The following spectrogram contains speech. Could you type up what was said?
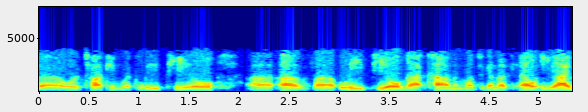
uh, we're talking with Leigh Peele uh, of uh, leighpeele.com, and once again, that's L-E-I-G-H-P-E-E-L-E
